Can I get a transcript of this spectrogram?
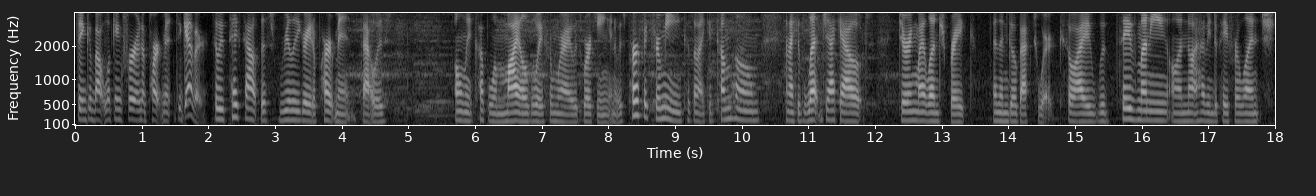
think about looking for an apartment together. So we picked out this really great apartment that was only a couple of miles away from where I was working and it was perfect for me because then I could come home and I could let Jack out during my lunch break and then go back to work. So I would save money on not having to pay for lunch.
